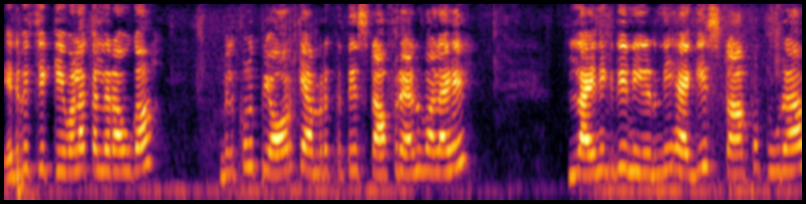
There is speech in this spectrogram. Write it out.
ਇਹਦੇ ਵਿੱਚ ਇੱਕ ਇਹ ਵਾਲਾ ਕਲਰ ਆਊਗਾ। ਬਿਲਕੁਲ ਪਿਓਰ ਕੈਮਰਿਕ ਤੇ ਸਟਾਫ ਰਹਿਣ ਵਾਲਾ ਇਹ। ਲਾਈਨਿੰਗ ਦੀ ਨੀਡ ਨਹੀਂ ਹੈਗੀ। ਸਟਾਫ ਪੂਰਾ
